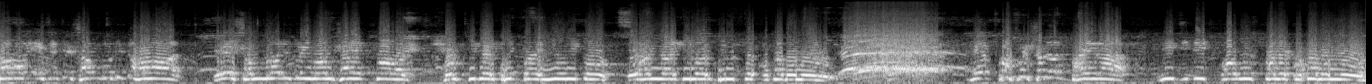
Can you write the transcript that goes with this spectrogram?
সময় এসেছে সংগঠিত হওয়ার। এই সম্মানিত ইমাম সাহেবগণ মসজিদের খুববায় নিয়মিত এই অন্যায়গুলোর বিরুদ্ধে কথা বলুন। প্রফেশনাল ভাইরা নিজ নিজ কর্মস্থলে কথা বলুন।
